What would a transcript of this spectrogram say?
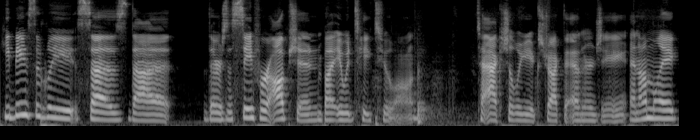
he basically says that there's a safer option, but it would take too long to actually extract the energy, and I'm like.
